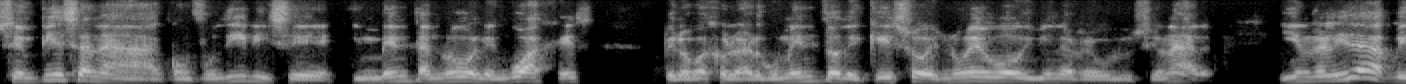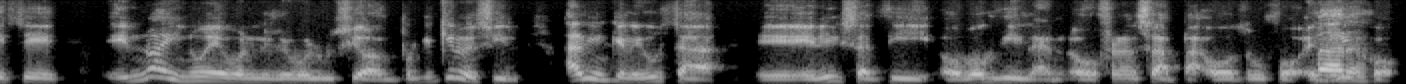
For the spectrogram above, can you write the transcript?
Se empiezan a confundir y se inventan nuevos lenguajes, pero bajo el argumento de que eso es nuevo y viene a revolucionar. Y en realidad este, no hay nuevo ni revolución, porque quiero decir, alguien que le gusta eh, Eric Satie o Bob Dylan o Franz Zappa o Truffaut, ¿es viejo?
